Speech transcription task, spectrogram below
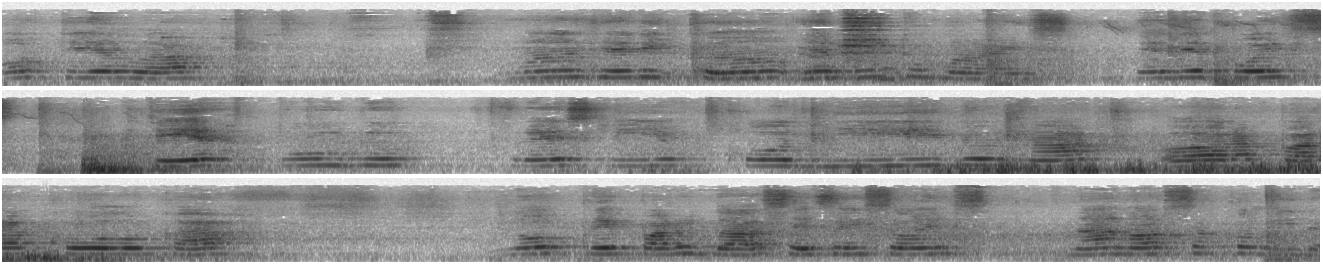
hortelã, manjericão e muito mais. E depois ter tudo fresquinho, colhido na hora para colocar no preparo das refeições na nossa comida.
